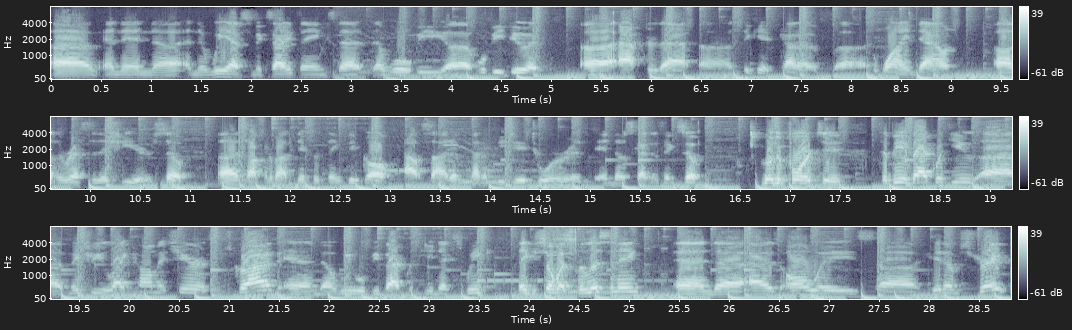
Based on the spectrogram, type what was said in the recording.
Uh, and then uh, and then we have some exciting things that, that we'll be we'll be doing after that to get kind of wind down the rest of this year. So uh, talking about different things in golf outside of kind of PGA Tour and, and those kinds of things. So, looking forward to to being back with you. Uh, make sure you like, comment, share, and subscribe, and uh, we will be back with you next week. Thank you so much for listening, and uh, as always, uh, hit them straight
